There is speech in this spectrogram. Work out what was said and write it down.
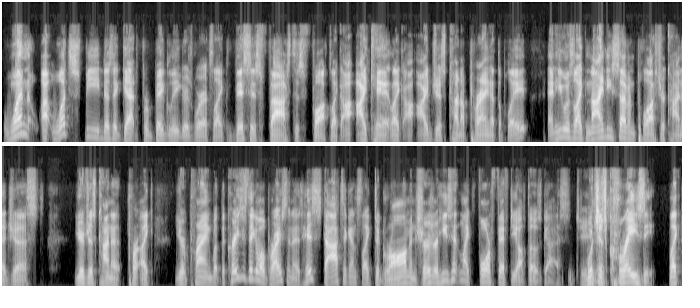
when at what speed does it get for big leaguers where it's like this is fast as fuck? Like I, I can't like I, I just kind of praying at the plate. And he was like 97 plus, you're kind of just you're just kind of pr- like you're praying. But the craziest thing about Bryson is his stats against like DeGrom and Scherzer, he's hitting like 450 off those guys, which is crazy. Like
